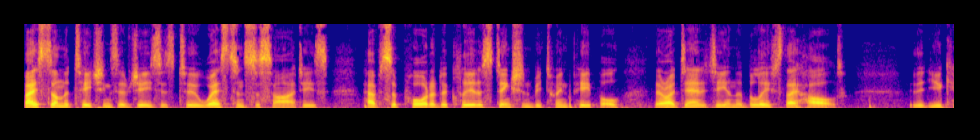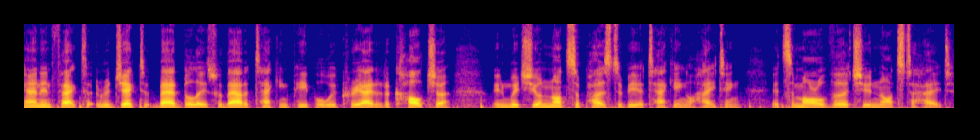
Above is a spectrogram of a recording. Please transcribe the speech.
Based on the teachings of Jesus too, Western societies have supported a clear distinction between people, their identity and the beliefs they hold. That you can in fact reject bad beliefs without attacking people. We've created a culture in which you're not supposed to be attacking or hating. It's a moral virtue not to hate.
